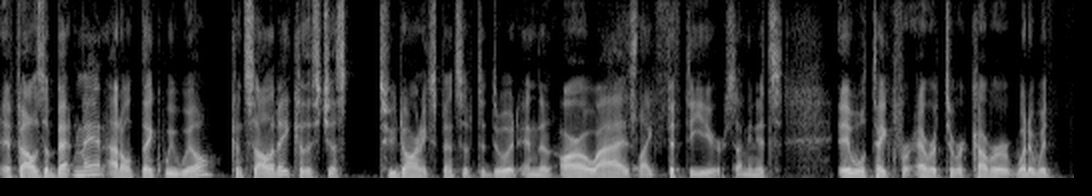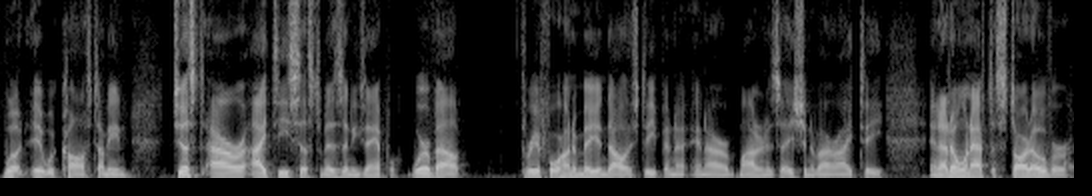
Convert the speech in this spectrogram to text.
If I was a betting man, I don't think we will consolidate because it's just too darn expensive to do it, and the ROI is like 50 years. I mean, it's it will take forever to recover what it would what it would cost. I mean, just our IT system as an example, we're about three or four hundred million dollars deep in, a, in our modernization of our IT, and I don't want to have to start over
